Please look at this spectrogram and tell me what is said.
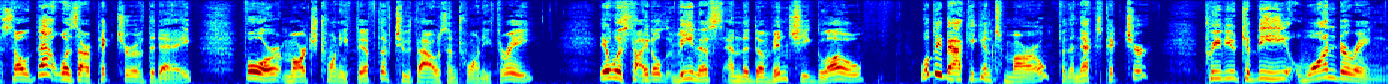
So that was our picture of the day for March 25th of 2023. It was titled Venus and the Da Vinci glow. We'll be back again tomorrow for the next picture previewed to be wandering.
